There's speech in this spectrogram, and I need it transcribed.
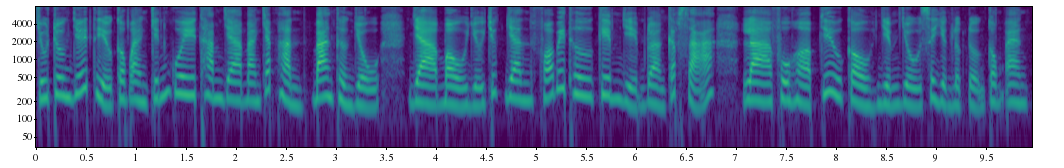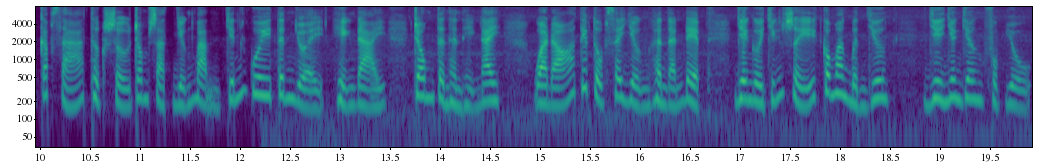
chủ trương giới thiệu công an chính quy tham gia ban chấp hành, ban thường vụ và bầu giữ chức danh phó bí thư kiêm nhiệm đoàn cấp xã là phù hợp với yêu cầu nhiệm vụ xây dựng lực lượng công an cấp xã thực sự trong sạch vững mạnh, chính quy, tinh nhuệ, hiện đại trong tình hình hiện nay. Qua đó tiếp tục xây dựng hình ảnh đẹp về người chiến sĩ công an Bình Dương vì nhân dân phục vụ.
